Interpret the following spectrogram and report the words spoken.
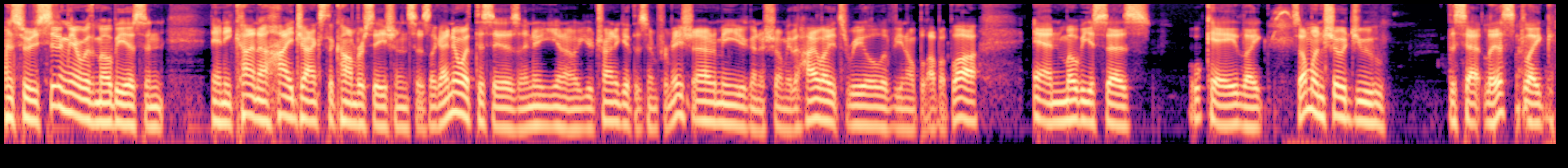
and so he's sitting there with Mobius and and he kind of hijacks the conversation and says like I know what this is. I know you know you're trying to get this information out of me. You're going to show me the highlights reel of, you know, blah blah blah. And Mobius says, "Okay, like someone showed you the set list. Like,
